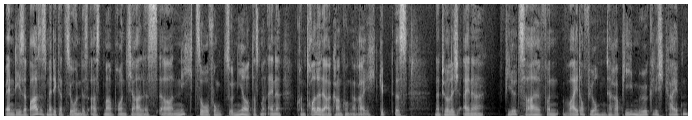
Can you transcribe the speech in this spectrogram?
Wenn diese Basismedikation des Asthma bronchialis äh, nicht so funktioniert, dass man eine Kontrolle der Erkrankung erreicht, gibt es natürlich eine Vielzahl von weiterführenden Therapiemöglichkeiten.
